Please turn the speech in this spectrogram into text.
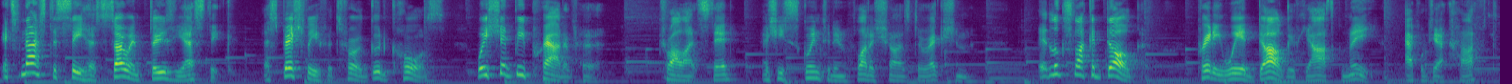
It's nice to see her so enthusiastic, especially if it's for a good cause. We should be proud of her, Twilight said as she squinted in Fluttershy's direction. It looks like a dog. Pretty weird dog, if you ask me, Applejack huffed.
